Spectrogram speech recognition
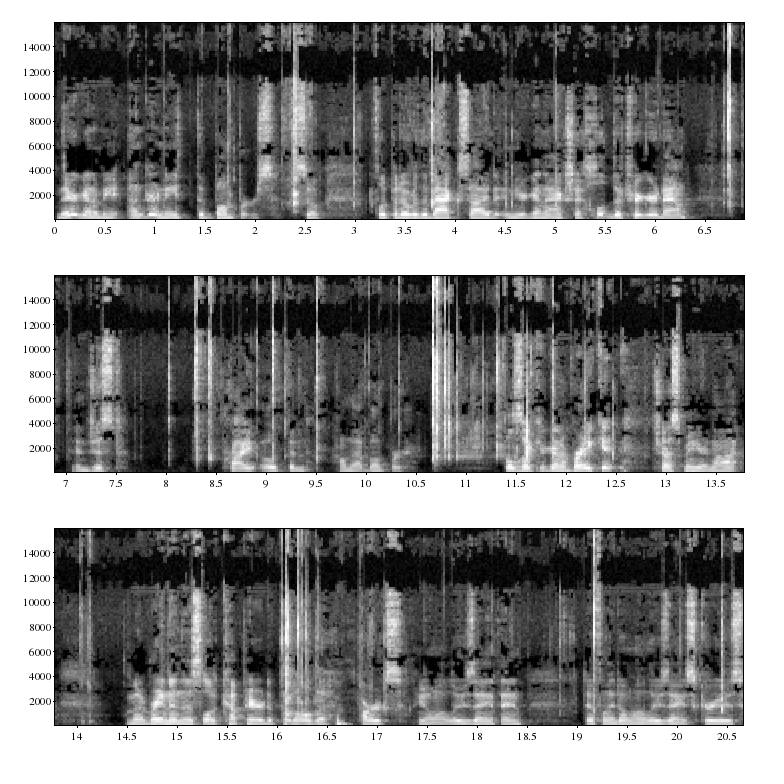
They're going to be underneath the bumpers. So flip it over the back side and you're gonna actually hold the trigger down and just pry open on that bumper. Feels like you're gonna break it. Trust me, you're not. I'm gonna bring in this little cup here to put all the parts. You don't wanna lose anything. Definitely don't wanna lose any screws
